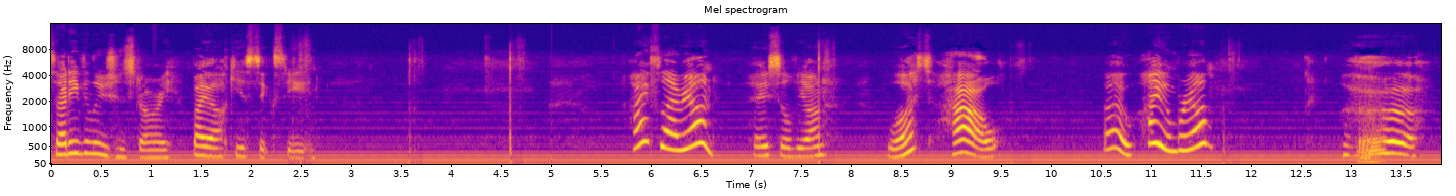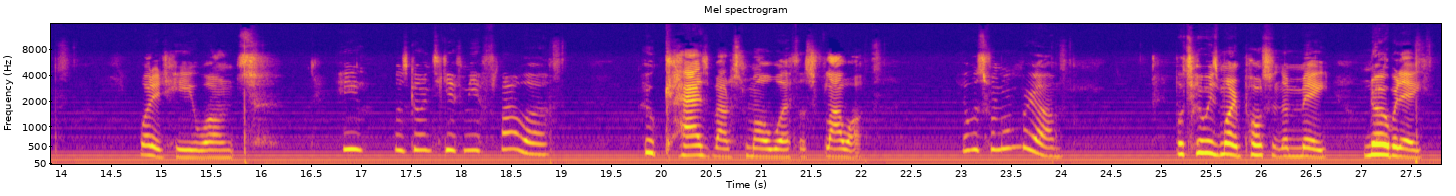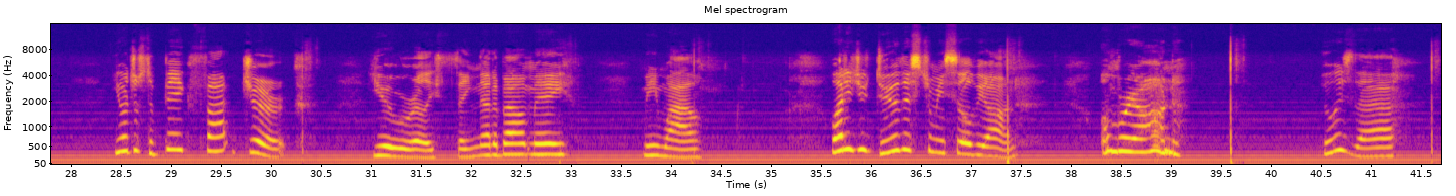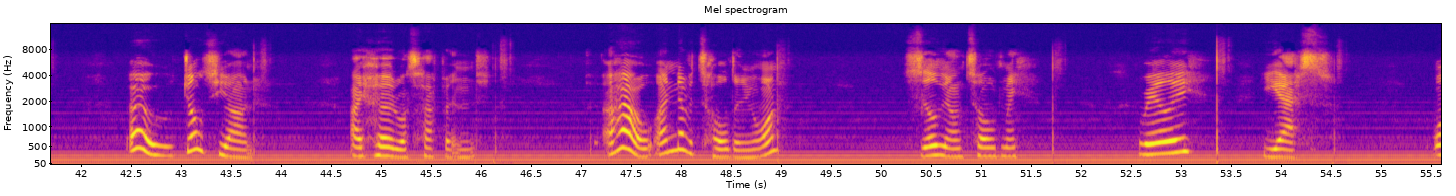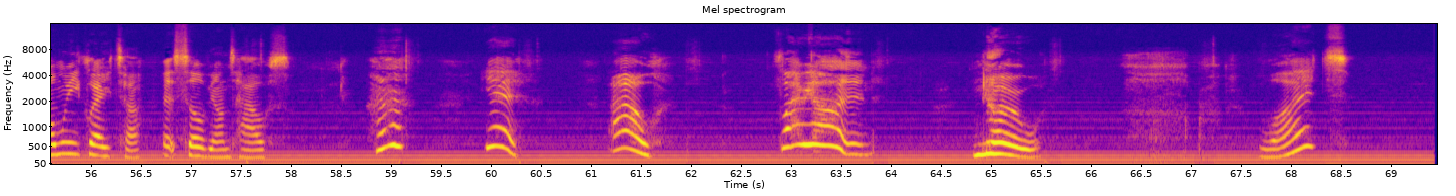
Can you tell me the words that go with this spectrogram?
Sad Eeveelution Story by Arceus16. Hi, Flareon. Hey, Sylveon. What? How? Oh, hi, Umbreon. What did he want? He was going to give me a flower. Who cares about a small, worthless flower? It was from Umbreon. But who is more important than me? Nobody. You're just a big fat jerk. You really think that about me? Meanwhile, why did you do this to me, Sylveon? Umbreon! Who is there? Oh, Jolteon. I heard what's happened. How? I never told anyone. Sylveon told me. Really? Yes. One week later, at Sylveon's house. Huh? Yeah. Ow! Flareon! No! What?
